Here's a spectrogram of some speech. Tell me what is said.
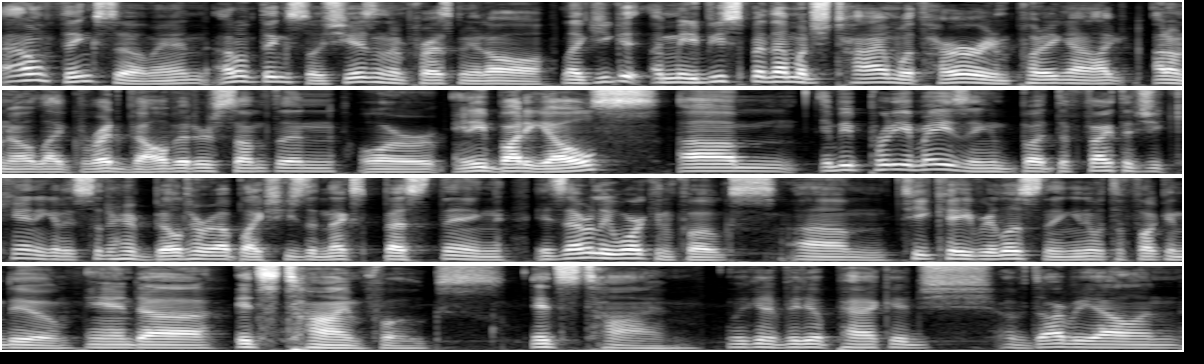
I don't think so, man. I don't think so. She hasn't impressed me at all. Like you could, I mean, if you spend that much time with her and putting on like I don't know, like Red Velvet or something, or anybody else, um, it'd be pretty amazing. But the fact that you can't, you gotta sit here and build her up like she's the next best thing. Is that really working, folks? Um, TK, if you're listening, you know what to fucking do. And uh, it's time, folks. It's time. We get a video package of Darby Allin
